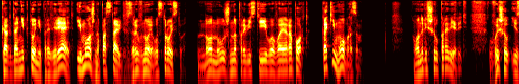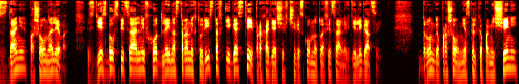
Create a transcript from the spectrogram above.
когда никто не проверяет, и можно поставить взрывное устройство, но нужно провести его в аэропорт. Каким образом? Он решил проверить. Вышел из здания, пошел налево. Здесь был специальный вход для иностранных туристов и гостей, проходящих через комнату официальных делегаций. Дронго прошел несколько помещений,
